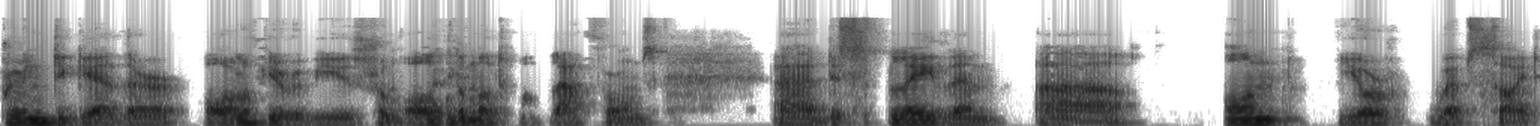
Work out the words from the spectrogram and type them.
bring together all of your reviews from all the multiple platforms, uh, display them uh, on your website.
